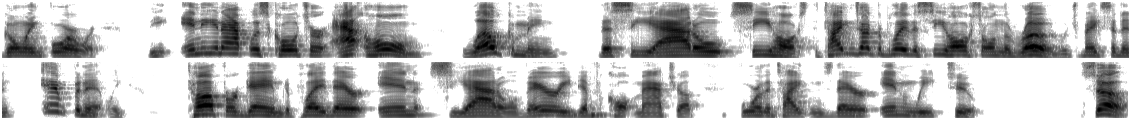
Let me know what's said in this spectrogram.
going forward. The Indianapolis Colts are at home welcoming the Seattle Seahawks. The Titans have to play the Seahawks on the road, which makes it an infinitely tougher game to play there in Seattle. Very difficult matchup for the Titans there in week two. So,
